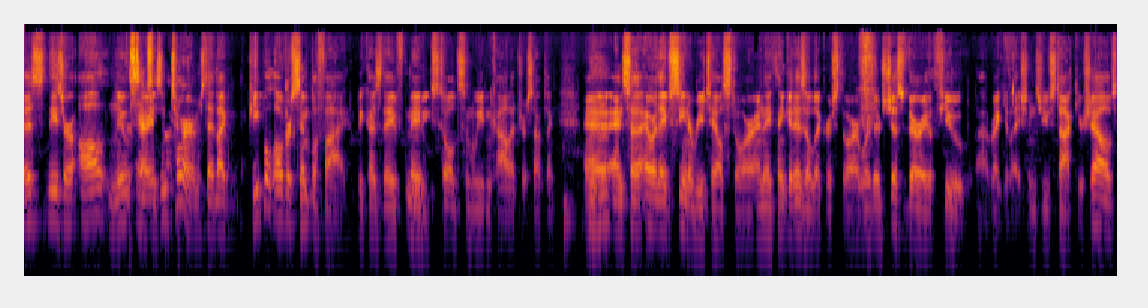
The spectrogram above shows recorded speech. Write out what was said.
This these are all new areas and terms that like people oversimplify because they've hmm. maybe mm-hmm. sold some weed in college or something, mm-hmm. and, and, so or they've seen a retail store and they think it is a liquor store where there's just very few uh, regulations. You stock your shelves,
